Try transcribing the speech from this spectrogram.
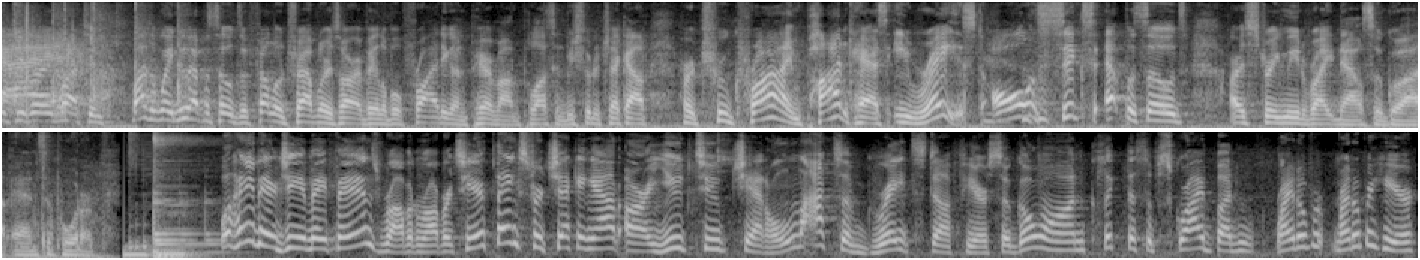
Thank you very much. And by the way, new episodes of Fellow Travelers are available Friday on Paramount Plus, and be sure to check out her true crime podcast, Erased. All six episodes are streaming right now, so go out and support her. Well, hey there, GMA fans. Robin Roberts here. Thanks for checking out our YouTube channel. Lots of great stuff here. So go on, click the subscribe button right over right over here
